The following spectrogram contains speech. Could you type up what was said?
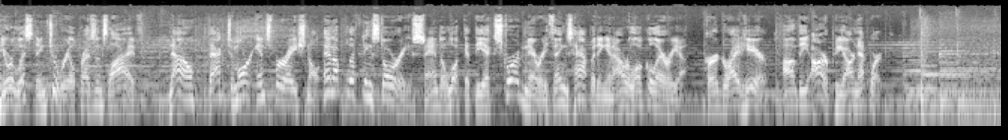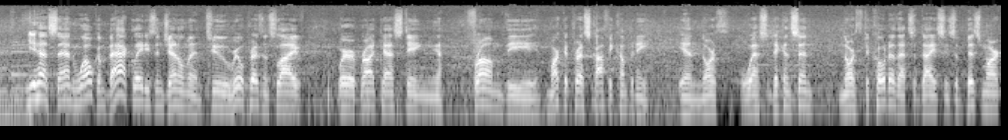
You're listening to Real Presence Live. Now, back to more inspirational and uplifting stories and a look at the extraordinary things happening in our local area. Heard right here on the RPR Network. Yes, and welcome back, ladies and gentlemen, to Real Presence Live. We're broadcasting from the Market Press Coffee Company in Northwest Dickinson, North Dakota. That's the Diocese of Bismarck.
